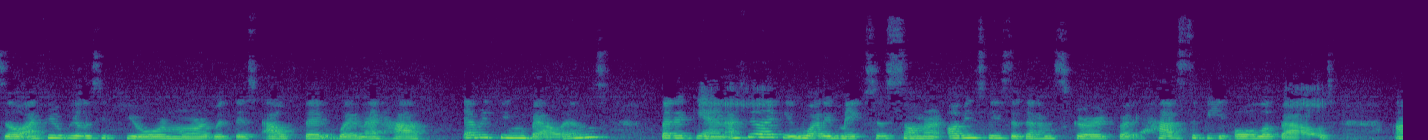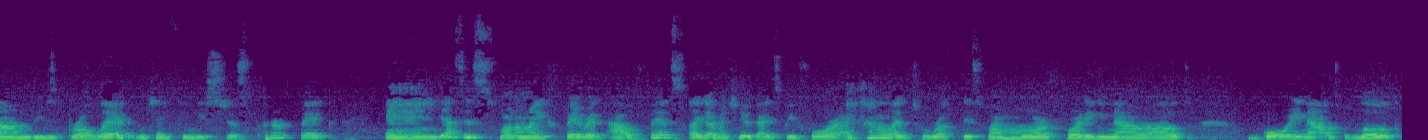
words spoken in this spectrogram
So I feel really secure more with this outfit when I have everything balanced. But again, I feel like it, what it makes a summer, obviously it's a denim skirt, but it has to be all about um, this bralette, which I think is just perfect. And yes, it's one of my favorite outfits. Like I mentioned you guys before, I kind of like to rock this one more for the now out going out look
